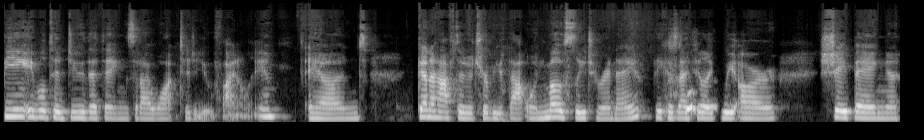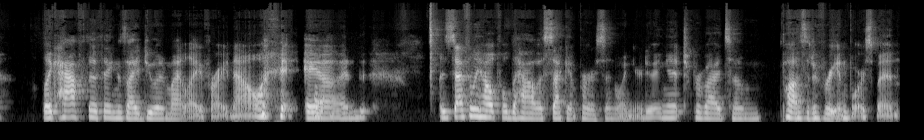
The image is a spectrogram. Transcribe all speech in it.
being able to do the things that I want to do finally. And gonna have to attribute that one mostly to Renee because I feel like we are shaping like half the things I do in my life right now. and it's definitely helpful to have a second person when you're doing it to provide some positive reinforcement.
